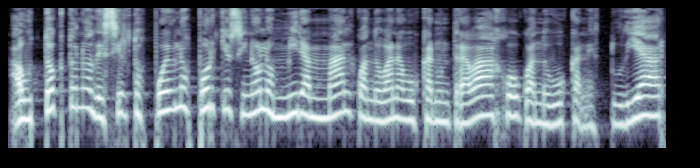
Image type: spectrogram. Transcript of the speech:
autóctono de ciertos pueblos, porque si no los miran mal cuando van a buscar un trabajo, cuando buscan estudiar.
